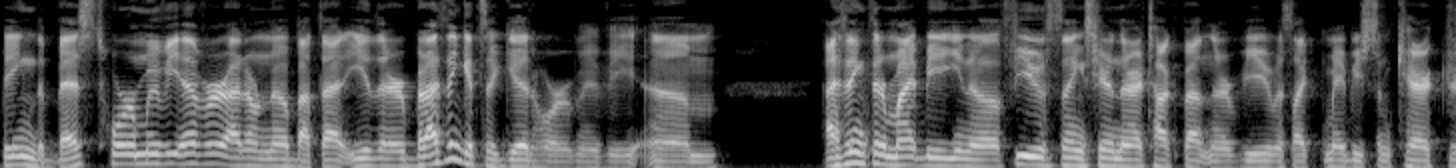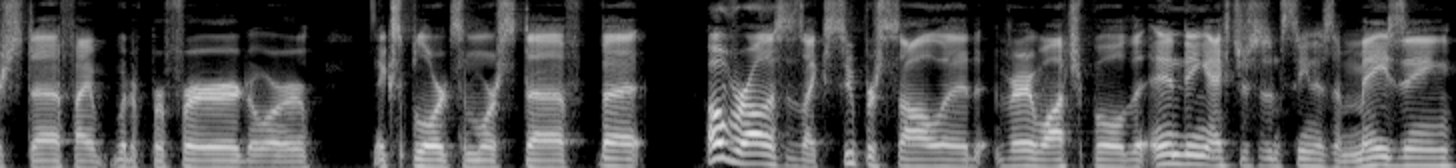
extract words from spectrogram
being the best horror movie ever, I don't know about that either. But I think it's a good horror movie. Um, I think there might be, you know, a few things here and there I talked about in the review with like maybe some character stuff I would have preferred or explored some more stuff. But overall, this is like super solid, very watchable. The ending exorcism scene is amazing.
